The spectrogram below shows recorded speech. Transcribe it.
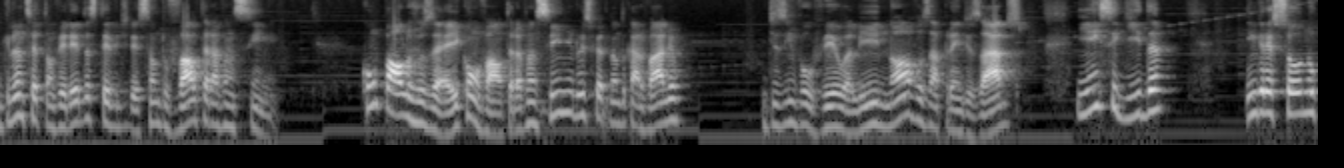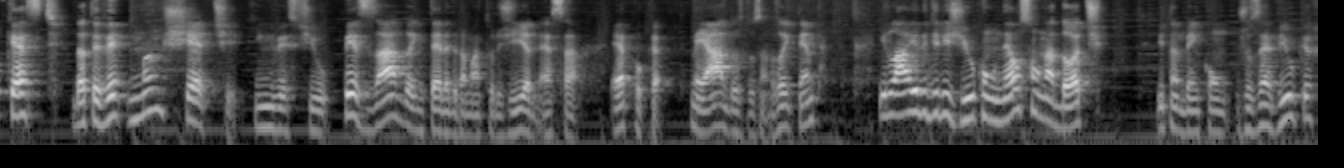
Grande Sertão Veredas teve direção do Walter Avancini. Com Paulo José e com Walter Avancini, Luiz Fernando Carvalho desenvolveu ali novos aprendizados e em seguida ingressou no cast da TV Manchete, que investiu pesado em teledramaturgia nessa época, meados dos anos 80, e lá ele dirigiu com Nelson Nadotti e também com José Wilker,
